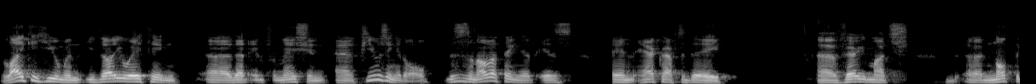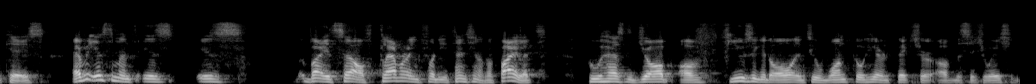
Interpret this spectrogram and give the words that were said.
like a human, evaluating uh, that information and fusing it all. This is another thing that is in aircraft today uh, very much uh, not the case. Every instrument is is by itself clamoring for the attention of a pilot who has the job of fusing it all into one coherent picture of the situation.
